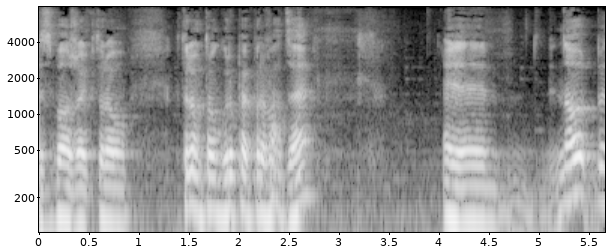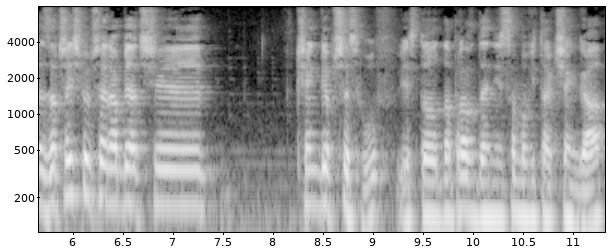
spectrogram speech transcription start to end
zborze, którą, którą tą grupę prowadzę, no, zaczęliśmy przerabiać Księgę Przysłów. Jest to naprawdę niesamowita księga.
